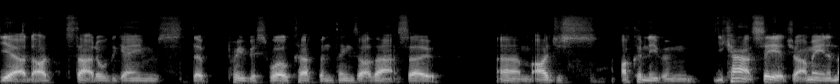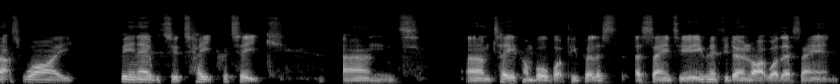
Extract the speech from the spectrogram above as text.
yeah, I started all the games, the previous World Cup and things like that. So um, I just I couldn't even you can't see it. Do you know what I mean? And that's why being able to take critique and um, take on board what people are, are, saying to you, even if you don't like what they're saying,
